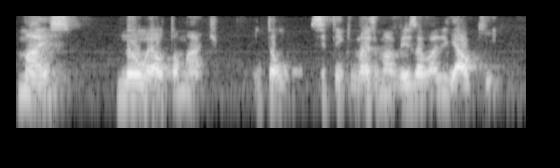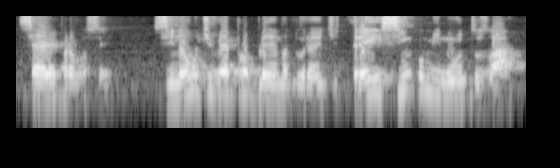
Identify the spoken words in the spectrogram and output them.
mas não é automático. Então, você tem que, mais uma vez, avaliar o que serve para você. Se não tiver problema durante 3, 5 minutos lá,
